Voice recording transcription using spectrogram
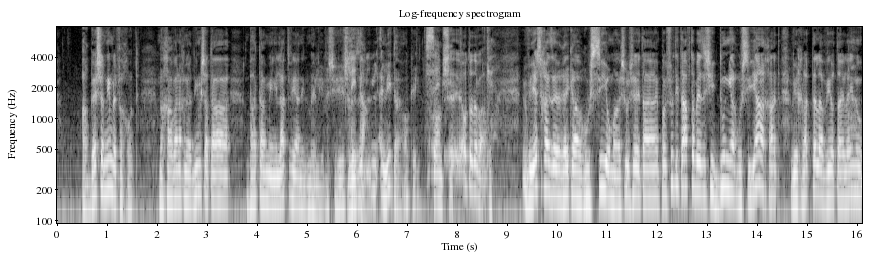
הרבה שנים לפחות, מאחר ואנחנו יודעים שאתה באת מלטביה נדמה לי, ושיש לך ליטא. ליטא, אוקיי. סיים שיט. אותו דבר. כן. ויש לך איזה רקע רוסי או משהו, שאתה פשוט התאהבת באיזושהי דוניה רוסייה אחת, והחלטת להביא אותה אלינו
